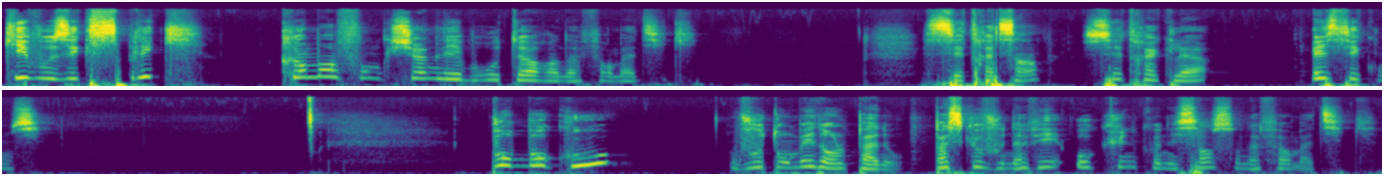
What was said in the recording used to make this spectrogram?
qui vous explique comment fonctionnent les brouteurs en informatique. C'est très simple, c'est très clair, et c'est concis. Pour beaucoup, vous tombez dans le panneau, parce que vous n'avez aucune connaissance en informatique.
